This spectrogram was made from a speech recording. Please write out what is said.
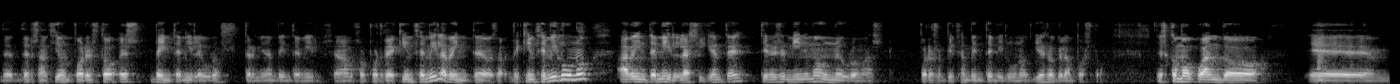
de, sanción por esto es 20.000 euros, termina en 20.000. O sea, a lo mejor pues de 15.000 a 20, o sea, de 15.001 a 20.000. La siguiente tienes el mínimo un euro más. Por eso empieza en 20.001 y es lo que le han puesto. Es como cuando eh,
